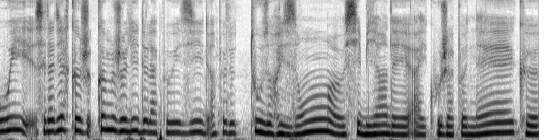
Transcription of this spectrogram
Oui, c'est-à-dire que comme je lis de la poésie un peu de tous horizons, aussi bien des haïkus japonais que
